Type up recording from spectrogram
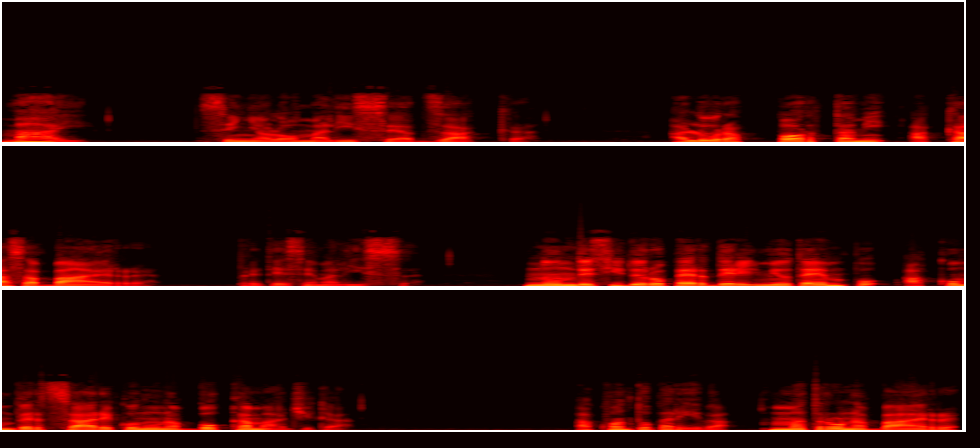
Mai, segnalò Malisse a Zack. Allora portami a casa Baer, pretese Malisse. Non desidero perdere il mio tempo a conversare con una bocca magica. A quanto pareva, matrona Baer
